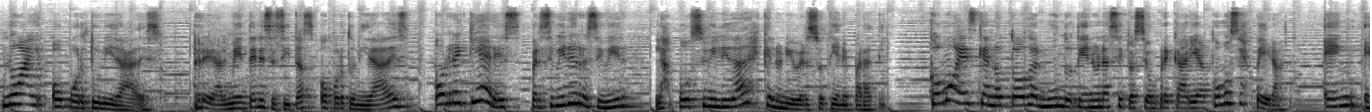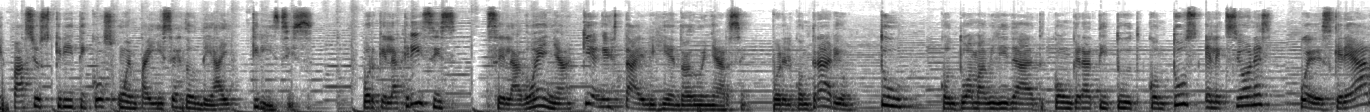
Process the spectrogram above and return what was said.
no hay oportunidades. ¿Realmente necesitas oportunidades o requieres percibir y recibir las posibilidades que el universo tiene para ti? ¿Cómo es que no todo el mundo tiene una situación precaria como se espera en espacios críticos o en países donde hay crisis? Porque la crisis se la adueña quien está eligiendo adueñarse. Por el contrario, tú, con tu amabilidad, con gratitud, con tus elecciones, puedes crear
